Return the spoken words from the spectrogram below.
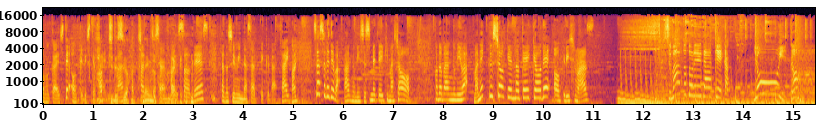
迎えしてお送りしてまいります。ハッチですよ。ハッチねハッチさんです、そうです。楽しみになさってください、はい、さあそれでは番組進めていきましょう。この番組はマネックス証券の提供でお送りします。スマートトレーダー計画。よーいドン。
